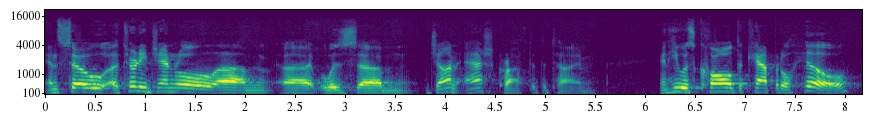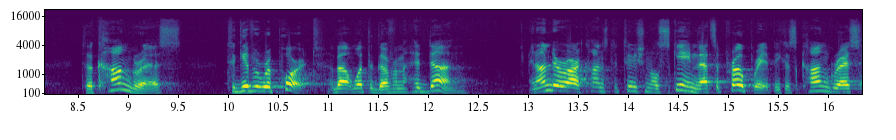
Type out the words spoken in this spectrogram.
And so, Attorney General um, uh, was um, John Ashcroft at the time. And he was called to Capitol Hill, to Congress, to give a report about what the government had done. And under our constitutional scheme, that's appropriate because Congress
